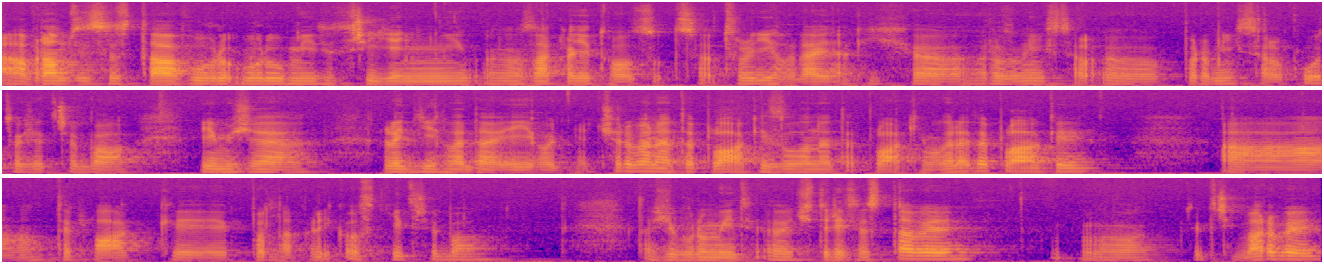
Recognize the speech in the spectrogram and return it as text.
a v rámci sestav budu, mít třídění na základě toho, co, co lidi hledají, nějakých uh, rozumných cel, podobných celků. Takže třeba vím, že lidi hledají hodně červené tepláky, zelené tepláky, modré tepláky a tepláky podle velikosti třeba. Takže budu mít čtyři sestavy, ty tři barvy,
